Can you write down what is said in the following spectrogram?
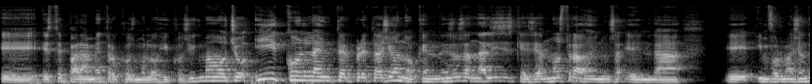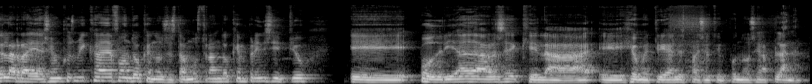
eh, este parámetro cosmológico sigma 8 y con la interpretación o que en esos análisis que se han mostrado en, la eh, información de la radiación cósmica de fondo que nos está mostrando que en principio eh, podría darse que la geometría del espacio-tiempo no sea plana.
